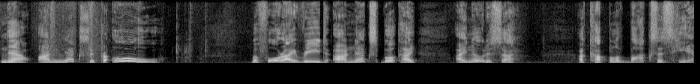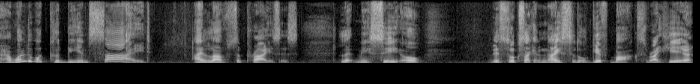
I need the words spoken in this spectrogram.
Now, our next surprise. Ooh! Before I read our next book, I, I notice a, a couple of boxes here. I wonder what could be inside. I love surprises. Let me see. Oh, this looks like a nice little gift box right here.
